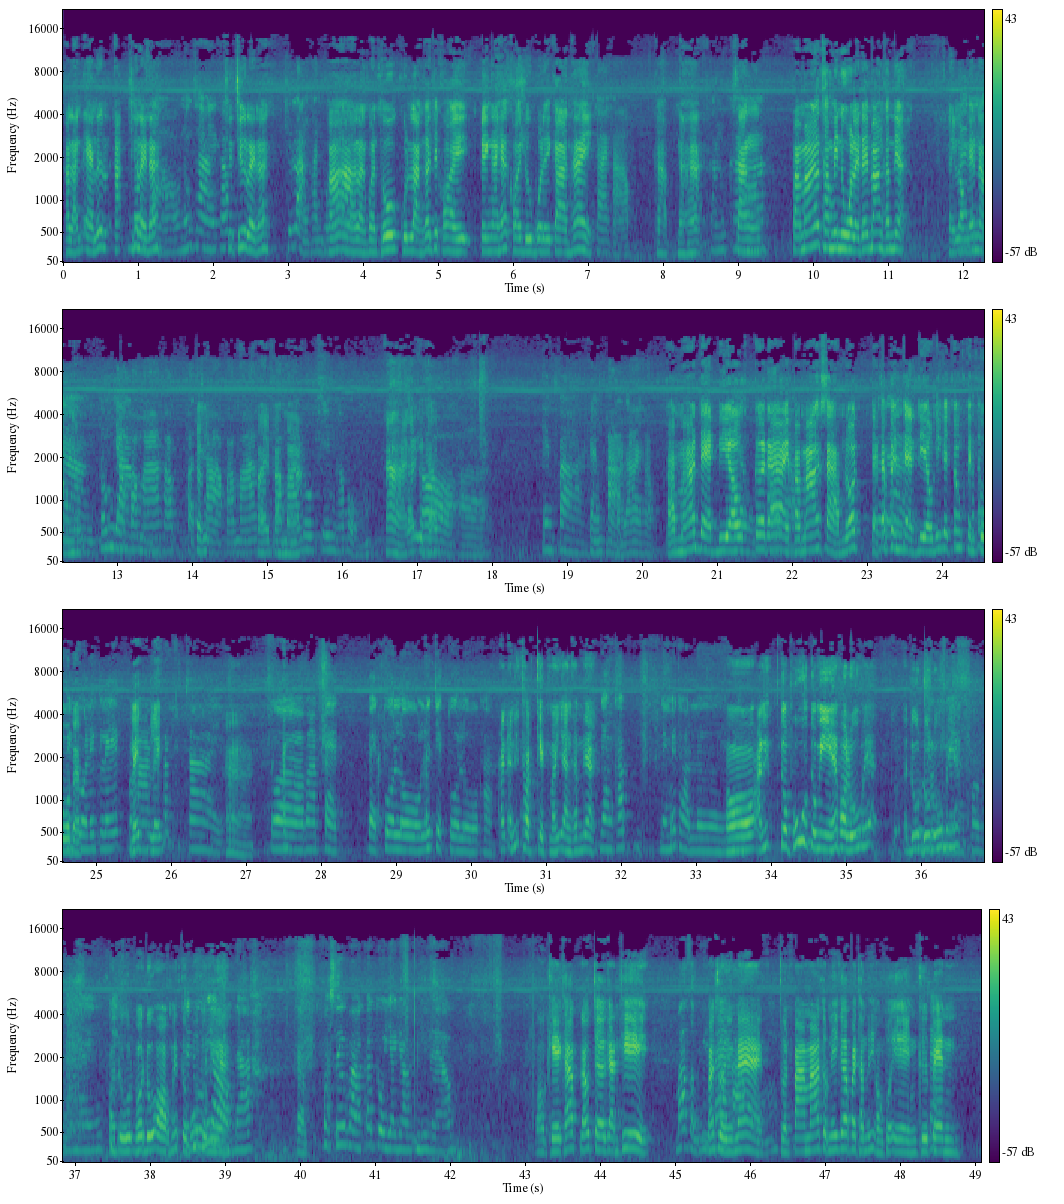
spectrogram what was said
อะหลานแอนหรืออะชื่ออะไรนะ งสาวน้องชายครับ ชื่อชื่ออะไรนะชื่อหลังพันธุอ่าอ่าหลังพันธุคุณหลังก็จะคอยเป็นไงฮะคอยดูบริการให้ใช่ครับ ครับนะฮะกับลูกค้าสั่งปลาม้าแล้วทำเมนูอะไรได้บ้างครับเนี่ยไหนลองแนะนำครับ ต้มยำปลาม้าครับผัดฉ่าปลาม้าไปปลาม้า ลวกจิ้มครับผมอ่าแล้วอีกก็ครับ เอ่อ แกงป่า แกงป่าได้ครับ ปลาม้าแดดเดียวก็ได้ได้ครับปลาม้าสามรสแต่ถ้าก็ได้เป็นแดดเดียวนี่ก็ต้องเป็นตัวแบบตัวเล็กๆประมาณเล็กๆ สัใช่ อ่าตัวมาแปดแปดตัวโลหรือเจ็ดตัวโลค่ะ อันอันนี้ถอดเกล็ดมายังครับเนี่ยยังครับยังไม่ถอดเลยอ๋ออันนี้ตัวผู้ตัวเมียฮะพอรู้ไหมฮะดูดูรู้ไหมฮะพอรู้ไหมพอดูพอดูออกไหมตัวจะผู้ดูตัวไม่เมีอยอกนะครับ พอซื้อมาก็ตัวยาวๆอยู่แล้ว โอเคครับ แล้วเจอกันที่ บ้านสมทีบ้านสวนแม่ ครับผมส่วนปลาม้าตัวนี้ก็ไปทำที่ของตัวเอง คือเป็น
